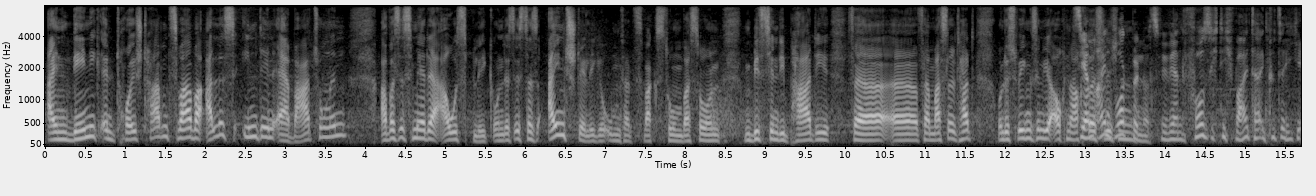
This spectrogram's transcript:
ein wenig enttäuscht haben. Zwar war alles in den Erwartungen, aber es ist mehr der Ausblick und es ist das einstellige Umsatzwachstum, was so ein, bisschen die Party ver, äh, vermasselt hat. Und deswegen sind wir auch nachweislich... Sie haben ein Wort benutzt. Wir werden vorsichtig weiter in künstliche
